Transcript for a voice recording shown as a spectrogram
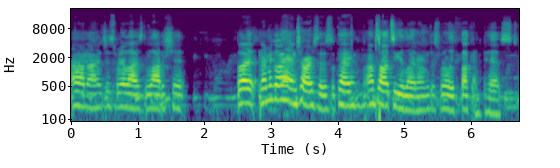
I don't know. I just realized a lot of shit. But let me go ahead and charge this, okay? I'll talk to you later. I'm just really fucking pissed.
